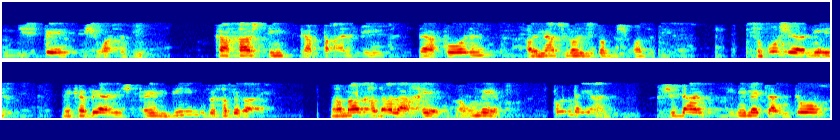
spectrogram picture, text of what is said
ונספה בשורת הדין. כך חשתי, כך פעלתי, והכל על מנת שלא לסטות בשורת הדין. בסופו של הליך מקווה אני שתקיים בי ובחבריי. מאמר חזר לאחר, האומר, כל דיין שדן דין אמת לאמיתו,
